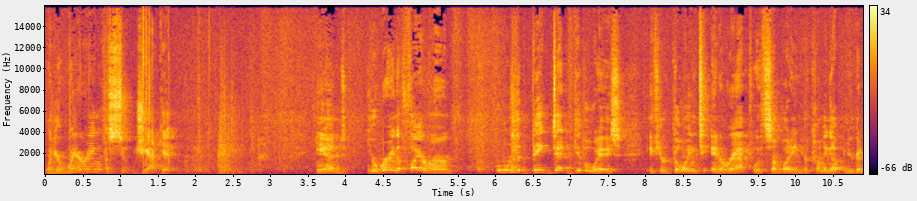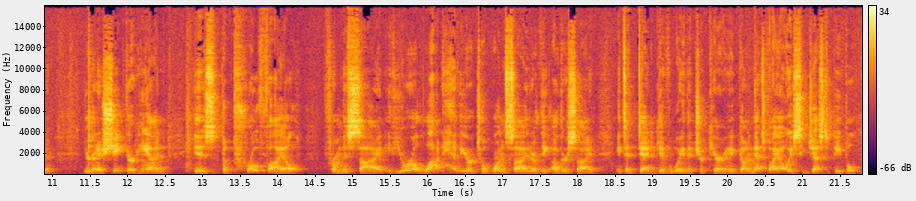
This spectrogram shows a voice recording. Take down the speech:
When you're wearing a suit jacket and you're wearing a firearm, one of the big dead giveaways, if you're going to interact with somebody and you're coming up and you're going to you're going to shake their hand, is the profile from the side. If you're a lot heavier to one side or the other side, it's a dead giveaway that you're carrying a gun. That's why I always suggest to people,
